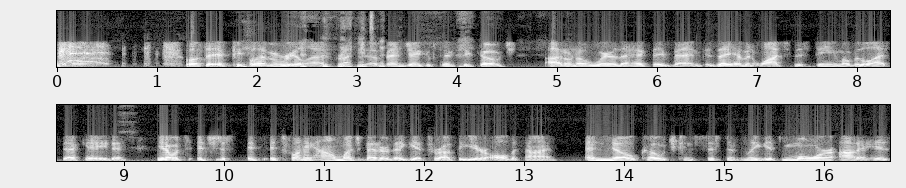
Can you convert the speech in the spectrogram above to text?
well, if, if, people haven't realized right. uh, Ben Jacobson can coach, I don't know where the heck they've been because they haven't watched this team over the last decade. And, you know, it's, it's just, it's, it's funny how much better they get throughout the year all the time. And no coach consistently gets more out of his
